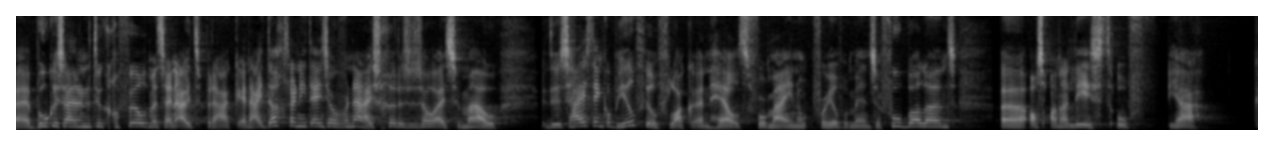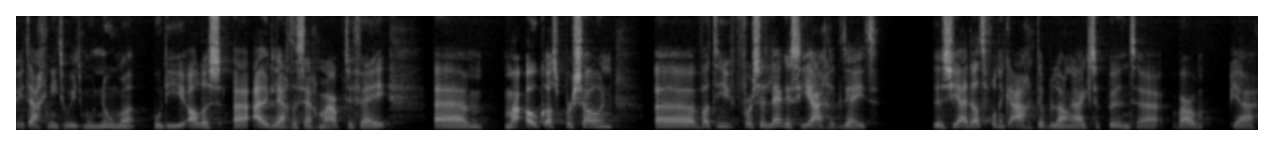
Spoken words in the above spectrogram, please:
Uh, boeken zijn er natuurlijk gevuld met zijn uitspraken. En hij dacht er niet eens over na. Hij schudde ze zo uit zijn mouw. Dus hij is denk ik op heel veel vlakken een held. Voor mij en voor heel veel mensen. Voetballend, uh, als analist of ja, ik weet eigenlijk niet hoe je het moet noemen. Hoe die alles uh, uitlegde, zeg maar, op tv. Um, maar ook als persoon wat hij voor zijn legacy eigenlijk deed. Dus ja, dat vond ik eigenlijk de belangrijkste punten. Waarom, ja,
